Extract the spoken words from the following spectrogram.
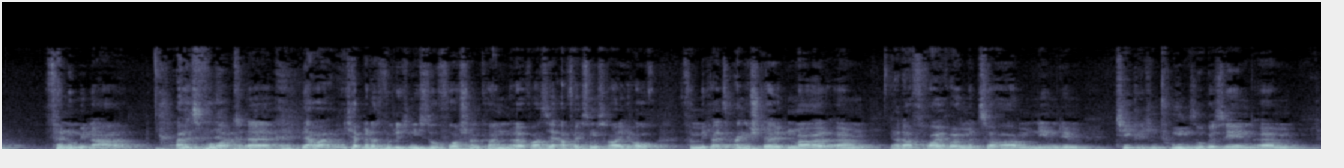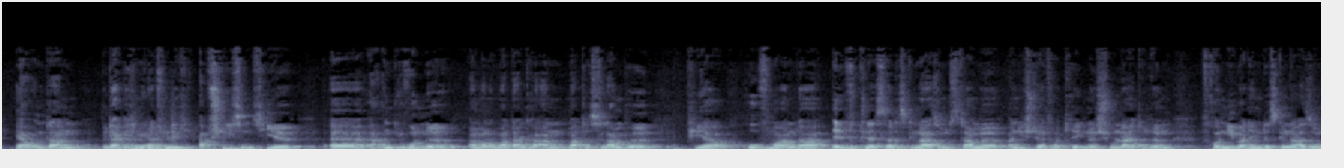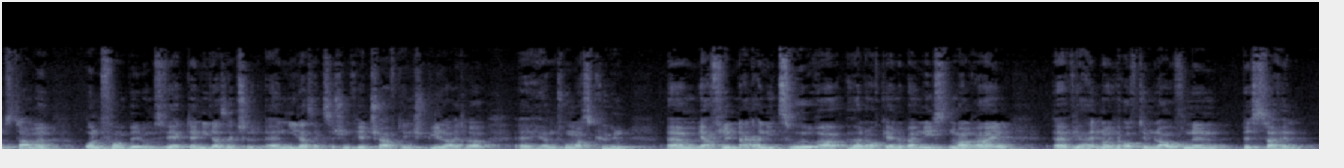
phänomenal als Wort. äh, ja, aber ich habe mir das wirklich nicht so vorstellen können. Äh, war sehr abwechslungsreich, auch für mich als Angestellten mal, ähm, ja, da Freiräume zu haben, neben dem täglichen Tun so gesehen. Ähm, ja, und dann bedanke ich mich natürlich abschließend hier äh, an die Runde. Einmal nochmal Danke an Mathis Lampe, Pia Hofmann, da Elfklässler des Gymnasiums Damme, an die stellvertretende Schulleiterin Frau Nieberding des Gymnasiums Damme und vom Bildungswerk der Niedersächsischen, äh, Niedersächsischen Wirtschaft, den Spielleiter äh, Herrn Thomas Kühn. Ähm, ja, vielen Dank an die Zuhörer. Hört auch gerne beim nächsten Mal rein. Äh, wir halten euch auf dem Laufenden. Bis dahin.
